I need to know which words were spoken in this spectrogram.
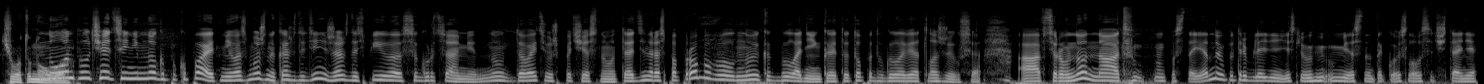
чего-то нового. Ну, он, получается, и немного покупает. Невозможно каждый день жаждать пива с огурцами. Ну, давайте уж по-честному. Ты один раз попробовал, ну и как бы ладненько, этот опыт в голове отложился. А все равно на там, постоянное употребление, если ум- уместно такое словосочетание,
